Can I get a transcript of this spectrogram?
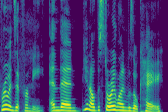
ruins it for me. And then, you know, the storyline was okay.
